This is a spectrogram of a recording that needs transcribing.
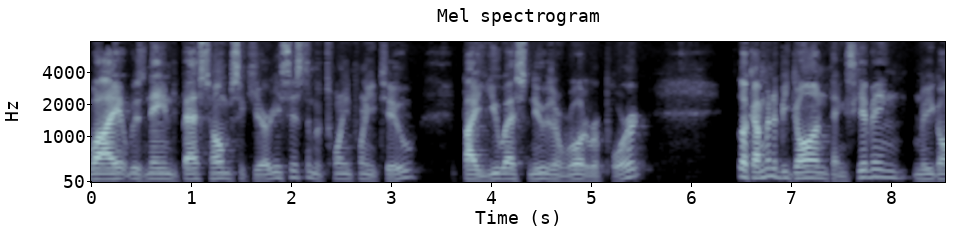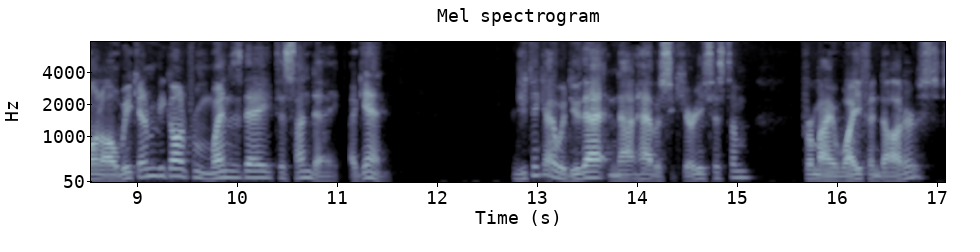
why it was named Best Home Security System of 2022 by US News and World Report. Look, I'm going to be gone Thanksgiving. I'm going to be gone all weekend. I'm going to be gone from Wednesday to Sunday again. Do you think I would do that and not have a security system for my wife and daughters?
